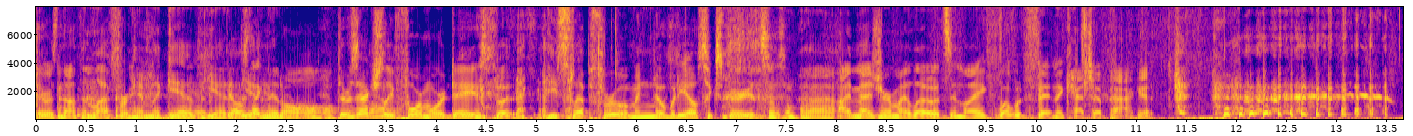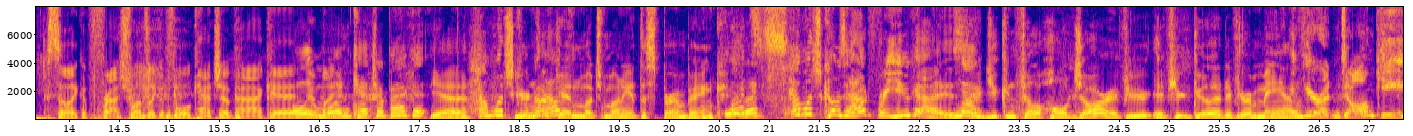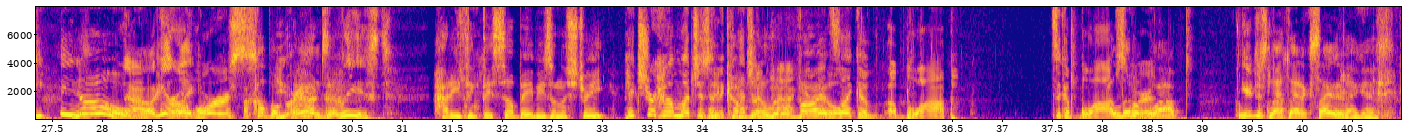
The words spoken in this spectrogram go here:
There was nothing left for him to give. He had That was given like- it all. There's actually four more days, but he slept through them, and nobody else experiences them. Uh, I measure my loads in like what would fit in a ketchup packet. So like a fresh one's like a full ketchup packet. only and, like, one ketchup packet? Yeah. How much You're comes not out? getting much money at the sperm bank. Yeah, What? that's- how much comes out for you guys. No. Dude, you can fill a whole jar if you're if you're good. If you're a man. If you're a donkey no. No, I get or like a horse, a couple You- grams at least. How do you think they sell babies on the street? picture how much is in It a comes in a little packet. vial. It's like a, a blop. It's like a blob. A little worth. blop. You're just not that excited, I guess.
